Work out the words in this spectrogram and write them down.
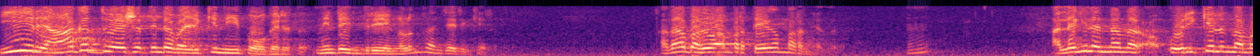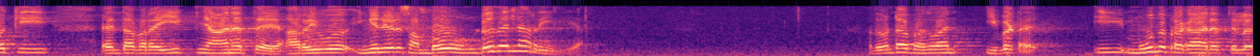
ഈ രാഗദ്വേഷത്തിന്റെ വഴിക്ക് നീ പോകരുത്. നിന്റെ ഇന്ദ്രിയങ്ങളും സഞ്ചരിക്കരുത്. അതാ ഭഗവാൻ പ്രത്യേകം പറഞ്ഞത്. അല്ലെങ്കിൽ എന്താ ഒരിക്കലും നമുക്ക് ഈ എന്താ പറയുക ഈ ജ്ഞാനത്തെ അറിവ് ഇങ്ങനെയൊരു സംഭവം ഉണ്ട് തന്നെ അറിയില്ല. അതുകൊണ്ടാണ് ഭഗവാൻ ഇവിടെ ഈ മൂന്ന് പ്രകാരത്തിൽ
